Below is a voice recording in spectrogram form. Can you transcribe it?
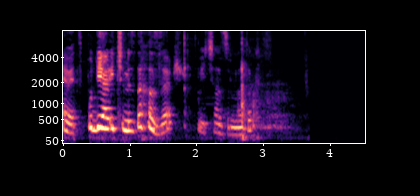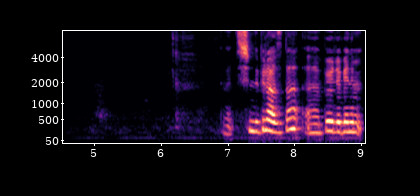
Evet bu diğer içimiz de hazır. Bu içi hazırladık. Evet şimdi biraz da e, böyle benim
